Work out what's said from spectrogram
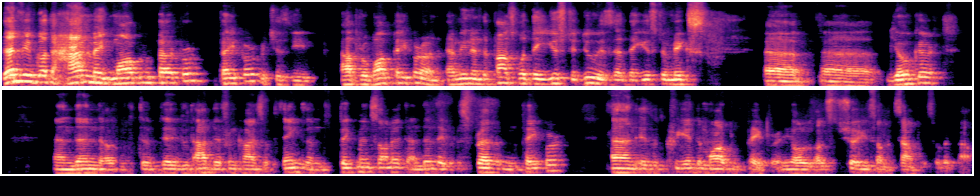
Then we've got the handmade marble paper, paper, which is the Aprobat paper. And I mean, in the past, what they used to do is that they used to mix uh, uh, yogurt and then uh, they would add different kinds of things and pigments on it, and then they would spread it in paper, and it would create the marble paper. And I'll, I'll show you some examples of it now.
